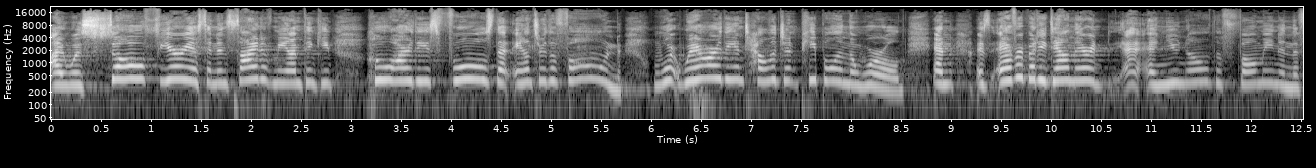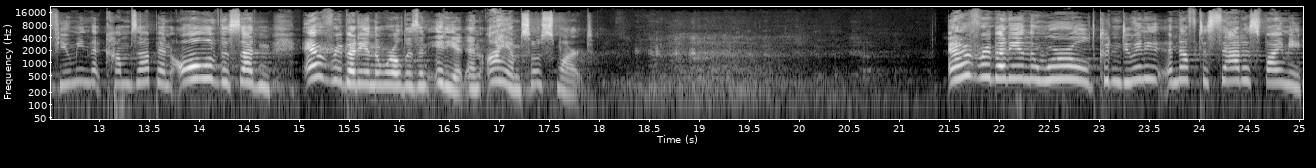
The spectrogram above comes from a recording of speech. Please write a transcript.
I was so furious. And inside of me, I'm thinking, who are these fools that answer the phone? Where, where are the intelligent people in the world? And is everybody down there? And, and you know the foaming and the fuming that comes up, and all of a sudden, everybody in the world is an idiot, and I am so smart. Everybody in the world couldn't do any, enough to satisfy me.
